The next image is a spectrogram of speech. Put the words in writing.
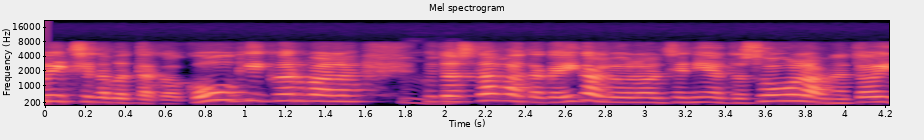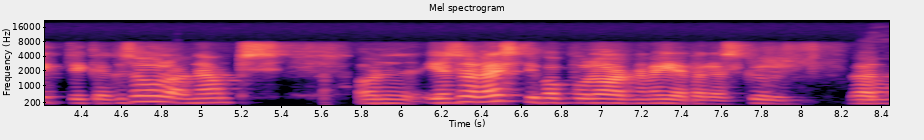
võid seda võtta ka koogi kõrvale mm, kuidas tahad, aga igal juhul on see nii-öelda soolane toit ikkagi, soolane amps on ja see on hästi populaarne meie peres küll No,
